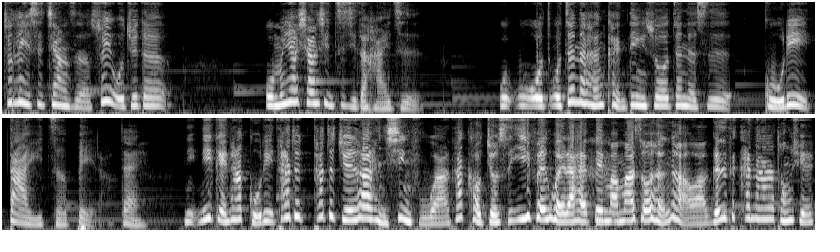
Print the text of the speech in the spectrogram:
就类似这样子。所以我觉得我们要相信自己的孩子。我我我真的很肯定说，真的是鼓励大于责备啦。对，你你给他鼓励，他就他就觉得他很幸福啊。他考九十一分回来还被妈妈说很好啊，可是他看到他同学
